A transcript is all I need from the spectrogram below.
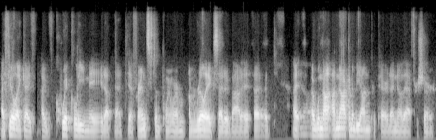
I feel like I've I've quickly made up that difference to the point where I'm I'm really excited about it. I, I, I will not I'm not going to be unprepared. I know that for sure.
